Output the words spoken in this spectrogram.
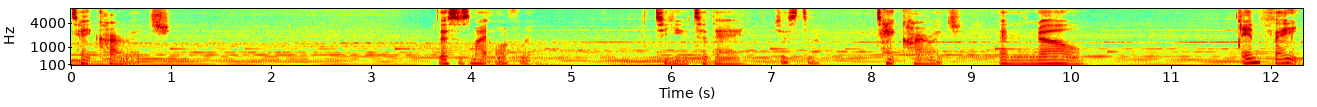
take courage. This is my offering to you today, just to take courage and know in faith,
